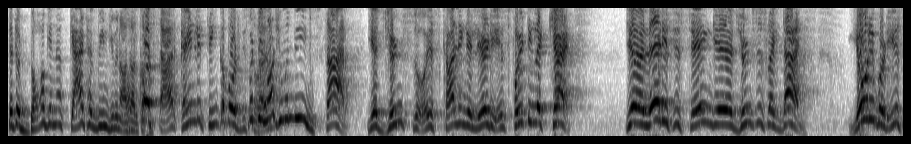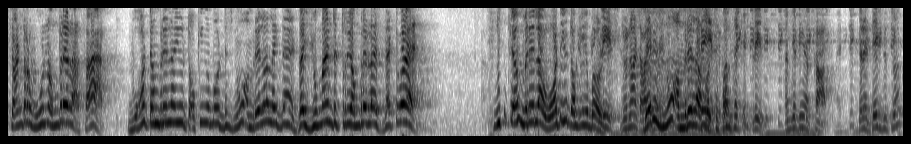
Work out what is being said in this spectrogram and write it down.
that a dog and a cat have been given Aadhaar cards. of course, cards. sir. Kindly think about this But one. they're not human beings. Sir, a gentso is calling a lady is fighting like cats. A lady is saying a gents is like dogs. Everybody is under one umbrella, sir. What umbrella are you talking about? There's no umbrella like that. The humanitarian umbrella is that one. Which umbrella? What are you talking about? Please do not. There is no umbrella Please, first of all. one second, please. I'm getting a call. Can I take this one?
